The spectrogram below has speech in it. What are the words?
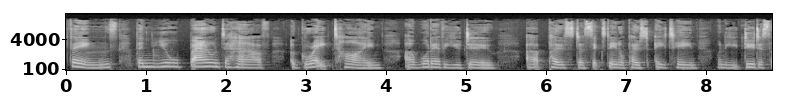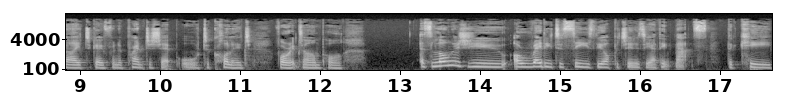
things, then you're bound to have a great time, uh, whatever you do. Uh, post 16 or post 18 when you do decide to go for an apprenticeship or to college, for example. As long as you are ready to seize the opportunity, I think that's the key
